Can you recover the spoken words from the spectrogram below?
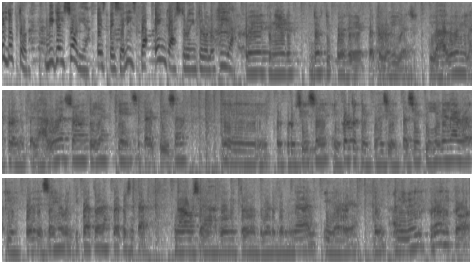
el doctor Miguel Soria, especialista en gastroenterología. Puede tener dos tipos de patologías, las agudas y las crónicas. Las agudas son aquellas que se caracterizan eh, por producirse en corto tiempo, es decir, el paciente ingiere el agua y después de 6 o 24 horas puede presentar náuseas, vómito, dolor abdominal y diarrea. a nivel crónico,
